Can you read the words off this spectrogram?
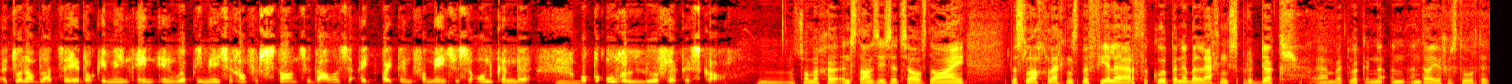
'n 20 bladsye dokument en en hoop die mense gaan verstaan so daar was 'n uitbuiting van mense se onkunde mm. op 'n ongelooflike skaal Hmm, sommige instansies het selfs daai beslagleggingsbevele herverkoop in 'n beleggingsproduk um, wat ook in in, in duie gestort het.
